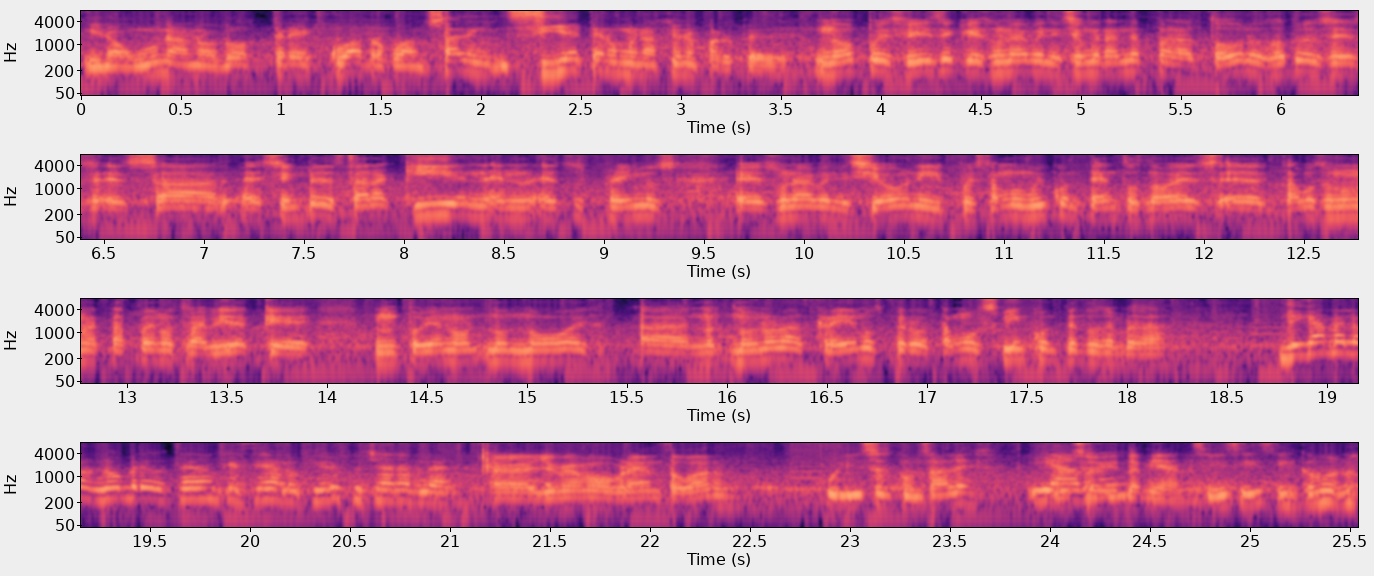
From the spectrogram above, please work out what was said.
Y no una, no dos, tres, cuatro, cuando salen siete nominaciones para ustedes. No, pues fíjese que es una bendición grande para todos nosotros. Es, es, es siempre estar aquí en, en estos premios es una bendición y pues estamos muy contentos, ¿no? Es, eh, estamos en una etapa de nuestra vida que todavía no, no, no, ah, no, no las creemos, pero estamos bien contentos en verdad. Dígame los nombres de ustedes, aunque sea, lo quiero escuchar hablar. yo me llamo Brian Tobar. Ulises González. ¿Y yo soy Damián. Sí, sí, sí, cómo no.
